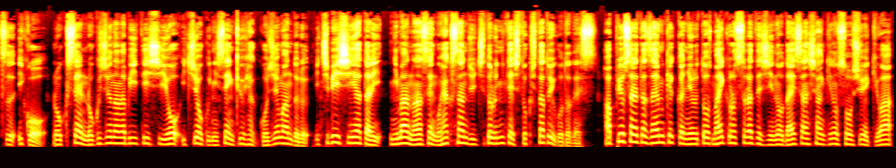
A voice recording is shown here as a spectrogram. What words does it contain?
末以降、6067BTC を1億2950万ドル、1BC あたり27,531ドルにて取得したということです。発表された財務結果によると、マイクロストラテジーの第3四半期の総収益は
